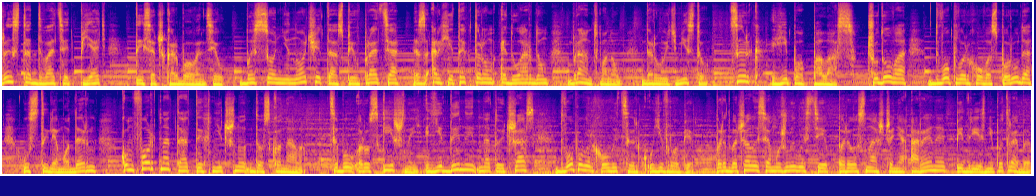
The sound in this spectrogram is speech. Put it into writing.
325 тисяч карбованців, безсонні ночі та співпраця з архітектором Едуардом Брантманом дарують місту цирк Гіпопалас. Чудова двоповерхова споруда у стилі модерн, комфортна та технічно досконала. Це був розкішний, єдиний на той час двоповерховий цирк у Європі. Передбачалися можливості переоснащення арени під різні потреби,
